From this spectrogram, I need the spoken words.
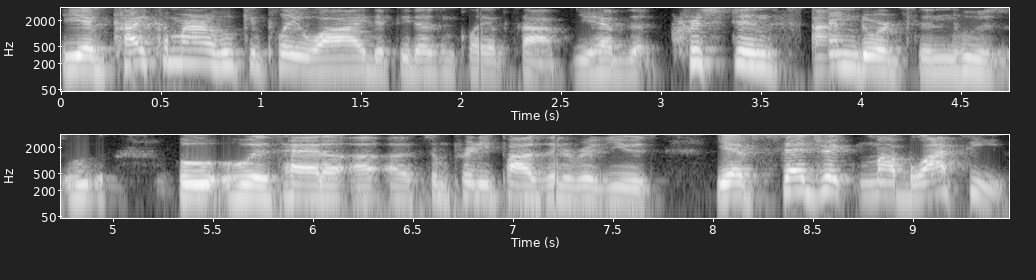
you have Kei Kamara who can play wide if he doesn't play up top. You have the Kristinn Steindórsson who's who who, who has had a, a, some pretty positive reviews. You have Cedrick Mabwati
